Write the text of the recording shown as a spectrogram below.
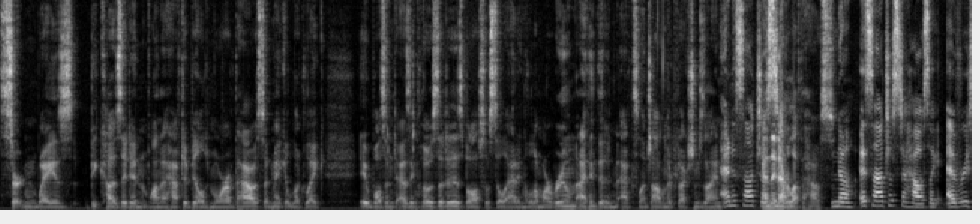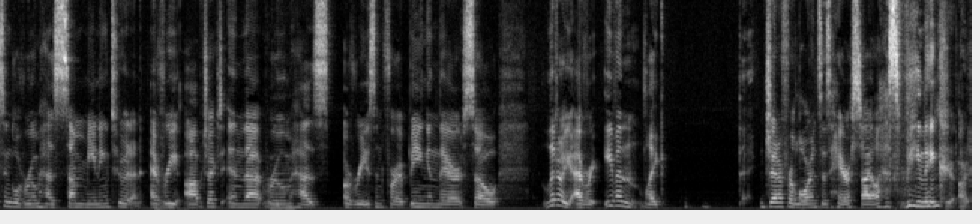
certain ways because they didn't want to have to build more of the house and make it look like it wasn't as enclosed as it is but also still adding a little more room. And i think they did an excellent job on their production design. And it's not just and they a- never left the house. No it's not just a house. Like every single room has some meaning to it and every object in that room Mm-hmm. has a reason for it being in there. So literally every even like jennifer lawrence's hairstyle has meaning Yeah, I,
